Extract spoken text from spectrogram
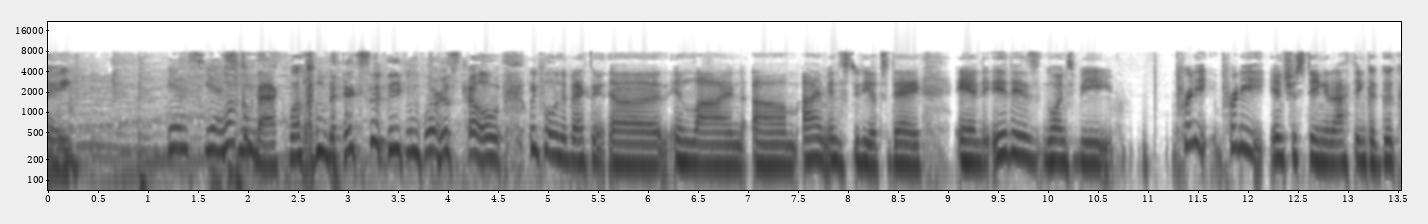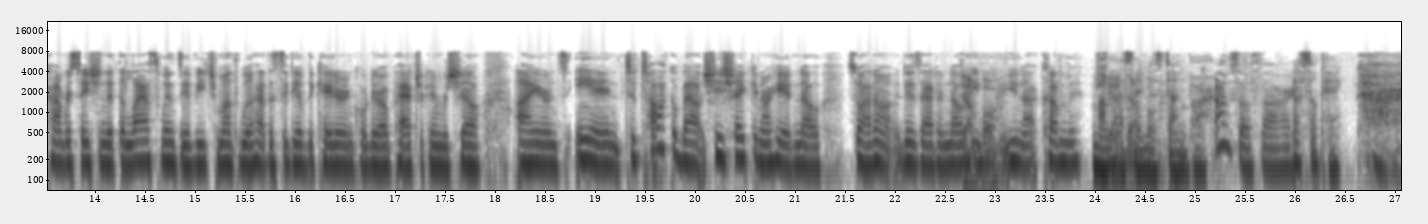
Hey. Yes, yes. Welcome yes. back. Welcome back to the Morris Code. We're pulling it back to, uh, in line. Um, I'm in the studio today and it is going to be pretty, pretty interesting. And I think a good conversation that the last Wednesday of each month, we'll have the city of Decatur and Cordaryl Patrick and Richelle Irons in to talk about, she's shaking her head no. So I don't, is that a no? Dunbar. You, are not coming? My Shit, last name is Dunbar. I'm so sorry. That's okay. God,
